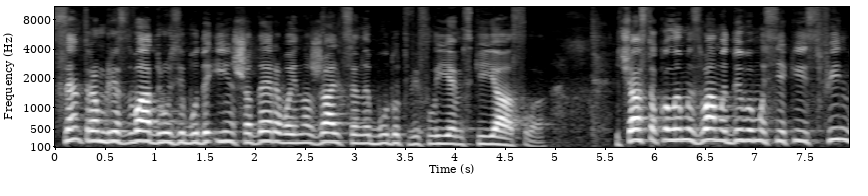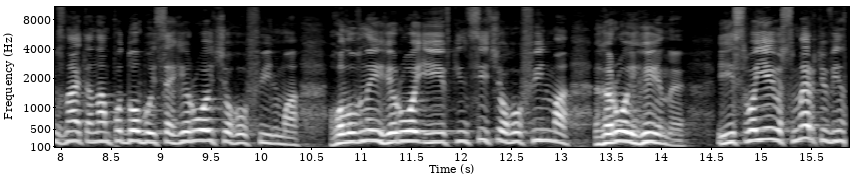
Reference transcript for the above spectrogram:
Центром Різдва, друзі, буде інше дерево, і, на жаль, це не будуть віфлеємські ясла. І часто, коли ми з вами дивимося якийсь фільм, знаєте, нам подобається герой цього фільму, головний герой, і в кінці цього фільму герой гине. І своєю смертю він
